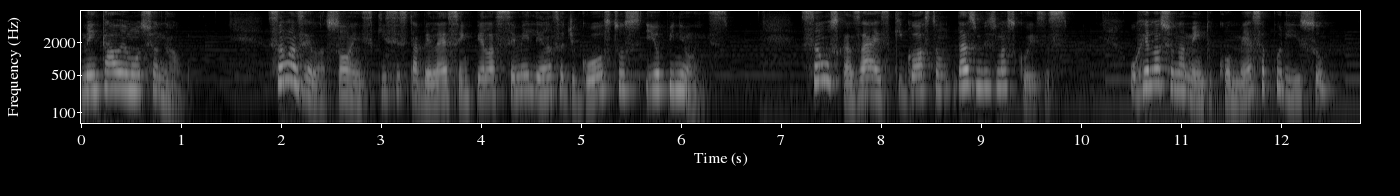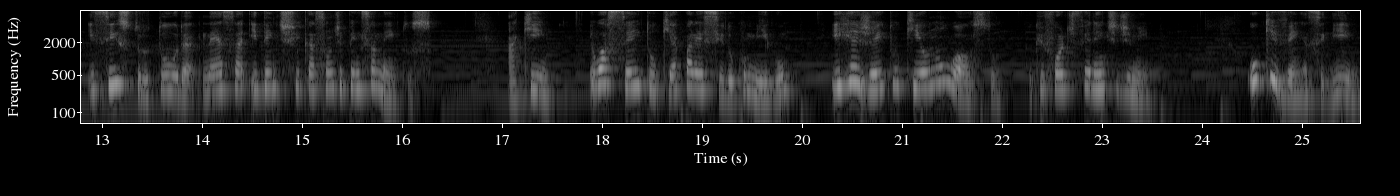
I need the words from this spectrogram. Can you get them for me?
Mental emocional são as relações que se estabelecem pela semelhança de gostos e opiniões. São os casais que gostam das mesmas coisas. O relacionamento começa por isso e se estrutura nessa identificação de pensamentos. Aqui, eu aceito o que é parecido comigo e rejeito o que eu não gosto, o que for diferente de mim. O que vem a seguir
